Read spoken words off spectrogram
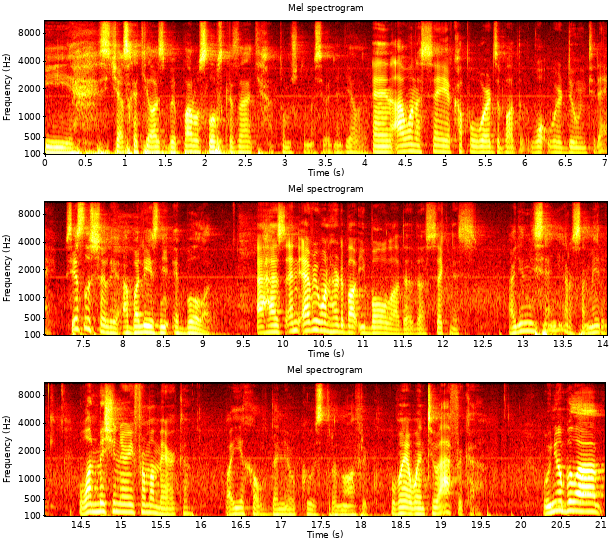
И сейчас хотелось бы пару слов сказать о том, что мы сегодня делаем. And I want to say a couple words about what we're doing today. Все слышали о болезни Эбола? Has and everyone heard about Ebola, the, the sickness? Один миссионер с Америки One missionary from America поехал в далекую страну Африку. went, went to Africa. У него было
